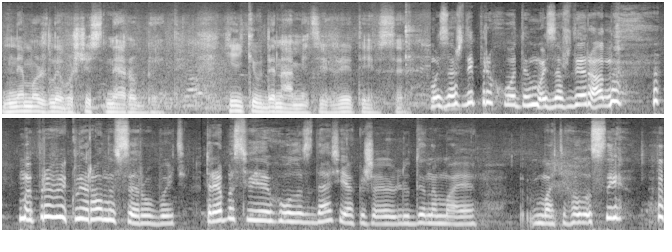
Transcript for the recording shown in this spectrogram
неможливо щось не робити. Тільки в динаміці жити і все. Ми завжди приходимо, ми завжди рано. Ми привикли рано все робити. Треба свій голос дати, як же людина має мати голоси.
